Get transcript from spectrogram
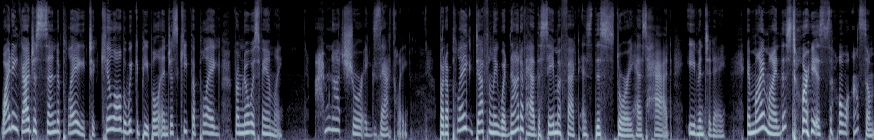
Why didn't God just send a plague to kill all the wicked people and just keep the plague from Noah's family? I'm not sure exactly. But a plague definitely would not have had the same effect as this story has had, even today. In my mind, this story is so awesome.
